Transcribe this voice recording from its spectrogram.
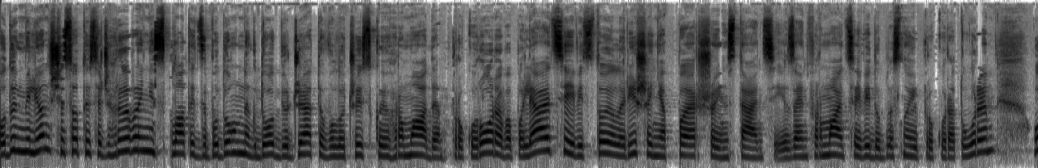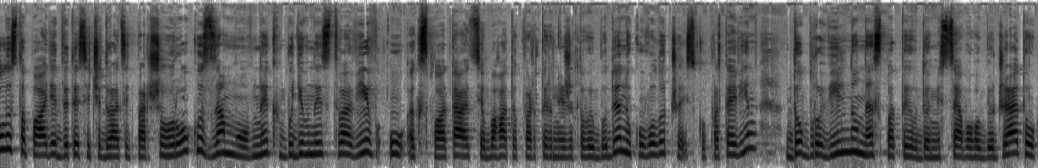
1 мільйон 600 тисяч гривень сплатить забудовник до бюджету Волочиської громади. Прокурори в апеляції відстояли рішення першої інстанції. За інформацією від обласної прокуратури, у листопаді 2021 року замовник будівництва вів у експлуатацію багатоквартирний житловий будинок у Волочиську. Проте він добровільно не сплатив до місцевого бюджету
